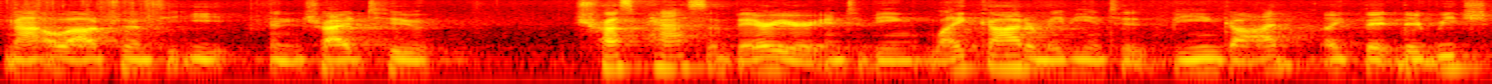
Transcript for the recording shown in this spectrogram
not allowed for them to eat and tried to trespass a barrier into being like God or maybe into being God. Like they, they reach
